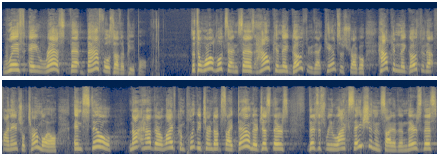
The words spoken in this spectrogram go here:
with a rest that baffles other people. That the world looks at and says, How can they go through that cancer struggle? How can they go through that financial turmoil and still not have their life completely turned upside down? They're just, there's, there's this relaxation inside of them, there's this,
